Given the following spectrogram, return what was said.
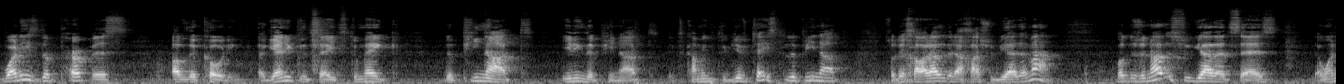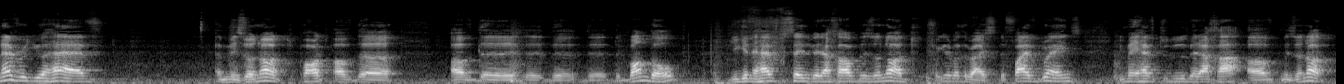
what is the purpose of the coating? Again, you could say it's to make the peanut, eating the peanut, it's coming to give taste to the peanut. So the chavarad beracha should be adama. But there's another sugya that says that whenever you have a mizonot, part of the of the the, the, the, the bundle, you're going to have to say the beracha of mizonot. Forget about the rice. The five grains, you may have to do the beracha of mizonot.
